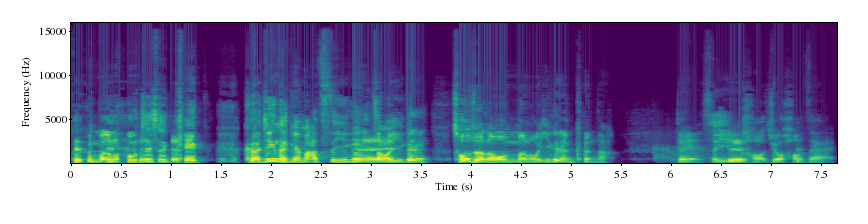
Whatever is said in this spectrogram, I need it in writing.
猛龙这是给可劲的给马刺一个找一个人，瞅准了我们猛龙一个人坑啊。对，所以好就好在，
